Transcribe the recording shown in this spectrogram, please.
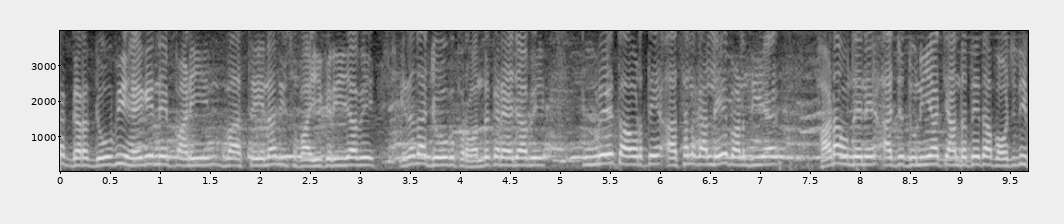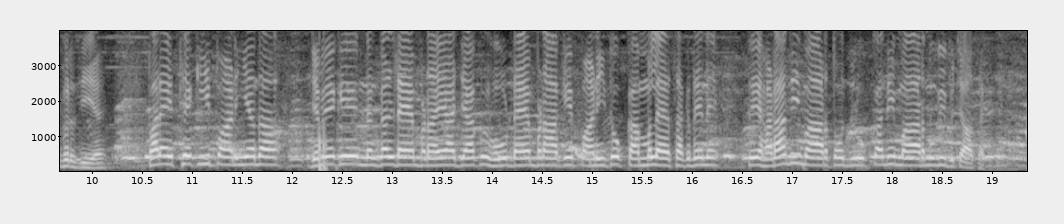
ਘੱਗਰ ਜੋ ਵੀ ਹੈਗੇ ਨੇ ਪਾਣੀ ਵਾਸਤੇ ਇਹਨਾਂ ਦੀ ਸਫ਼ਾਈ ਕਰੀ ਜਾਵੇ, ਇਹਨਾਂ ਦਾ ਯੋਗ ਪ੍ਰਬੰਧ ਕਰਿਆ ਜਾਵੇ। ਪੂਰੇ ਤੌਰ ਤੇ ਅਸਲ ਗੱਲ ਇਹ ਬਣਦੀ ਹੈ, ਹੜ੍ਹ ਆਉਂਦੇ ਨੇ, ਅੱਜ ਦੁਨੀਆ ਚੰਦ ਤੇ ਤਾਂ ਪਹੁੰਚਦੀ ਫਿਰਦੀ ਹੈ। ਪਰ ਇੱਥੇ ਕੀ ਪਾਣੀਆਂ ਦਾ ਜਿਵੇਂ ਕਿ ਨੰਗਲ ਡੈਮ ਬਣਾਇਆ ਜਾਂ ਕੋਈ ਹੋਰ ਡੈਮ ਬਣਾ ਕੇ ਪਾਣੀ ਤੋਂ ਕੰਮ ਲੈ ਸਕਦੇ ਨੇ ਤੇ ਹੜ੍ਹਾਂ ਦੀ ਮਾਰ ਤੋਂ ਲੋਕਾਂ ਦੀ ਮਾਰ ਨੂੰ ਵੀ ਬਚਾ ਸਕਦੇ ਨੇ।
